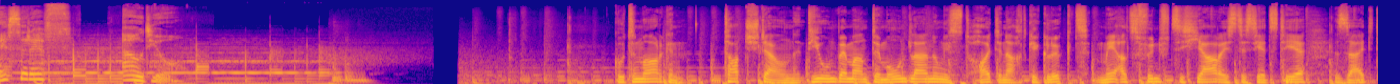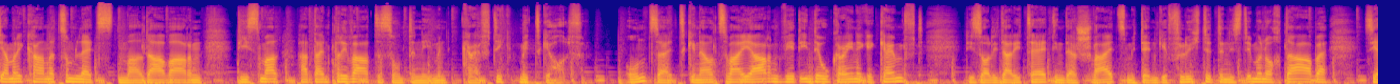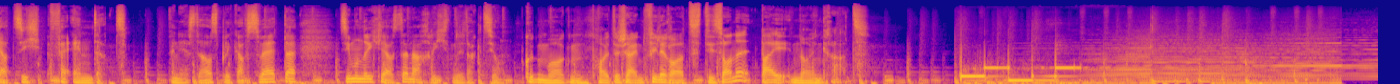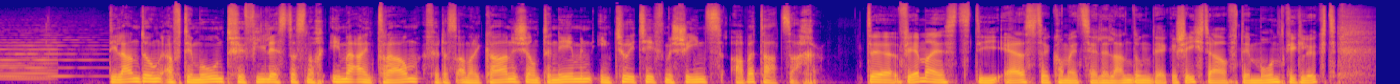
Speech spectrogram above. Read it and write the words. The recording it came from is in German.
SRF Audio. Guten Morgen. Touchdown. Die unbemannte Mondlandung ist heute Nacht geglückt. Mehr als 50 Jahre ist es jetzt her, seit die Amerikaner zum letzten Mal da waren. Diesmal hat ein privates Unternehmen kräftig mitgeholfen. Und seit genau zwei Jahren wird in der Ukraine gekämpft. Die Solidarität in der Schweiz mit den Geflüchteten ist immer noch da, aber sie hat sich verändert. Ein erster Ausblick aufs Wetter. Simon Richle aus der Nachrichtenredaktion. Guten Morgen. Heute scheint vielerorts die Sonne bei 9 Grad. Die Landung auf dem Mond, für viele ist das noch immer ein Traum, für das amerikanische Unternehmen Intuitive Machines aber Tatsache. Der Firma ist die erste kommerzielle Landung der Geschichte auf dem Mond geglückt.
